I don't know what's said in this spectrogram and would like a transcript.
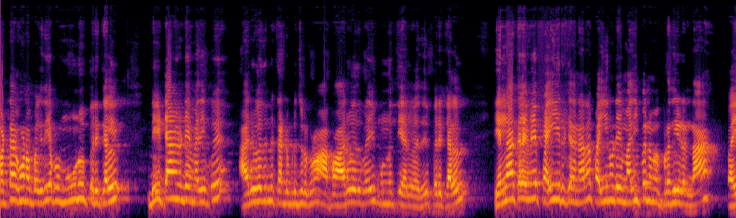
வட்டகோண பகுதி அப்போ மூணு பெருக்கல் டீட்டாவினுடைய மதிப்பு அறுபதுன்னு கண்டுபிடிச்சிருக்கிறோம். அப்போ அறுபது பை முந்நூற்றி அறுபது பெருக்கல் எல்லாத்துலேயுமே பை இருக்கிறதுனால பையனுடைய மதிப்பை நம்ம பிரதியிடம்னா பை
